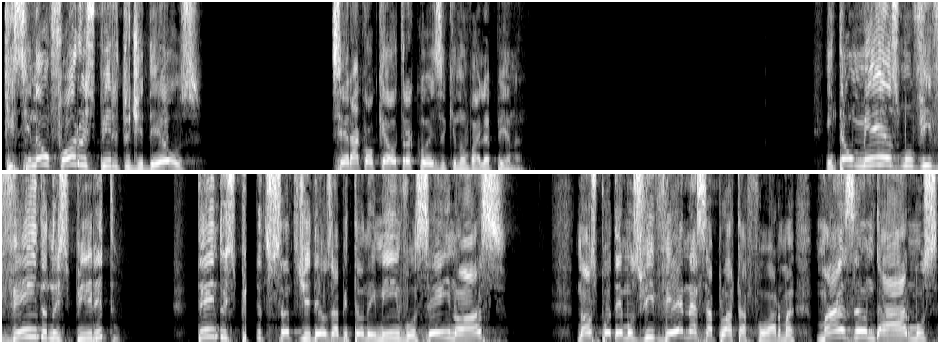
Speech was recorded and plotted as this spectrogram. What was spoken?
Que se não for o espírito de Deus, será qualquer outra coisa que não vale a pena. Então, mesmo vivendo no Espírito, tendo o Espírito Santo de Deus habitando em mim, em você, em nós, nós podemos viver nessa plataforma, mas andarmos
